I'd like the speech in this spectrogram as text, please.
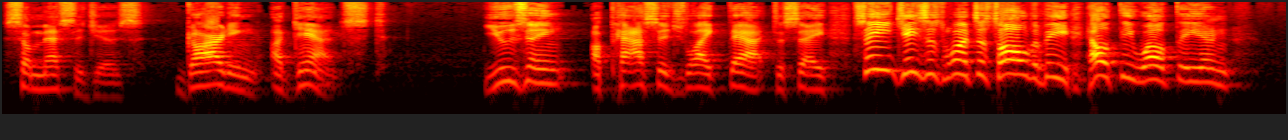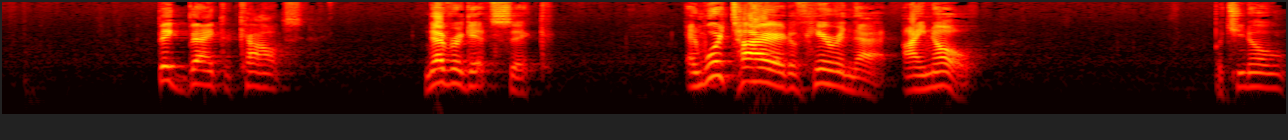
some messages guarding against using a passage like that to say, see, Jesus wants us all to be healthy, wealthy, and big bank accounts, never get sick. And we're tired of hearing that, I know. But you know,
